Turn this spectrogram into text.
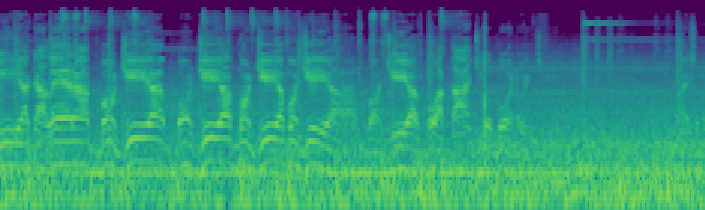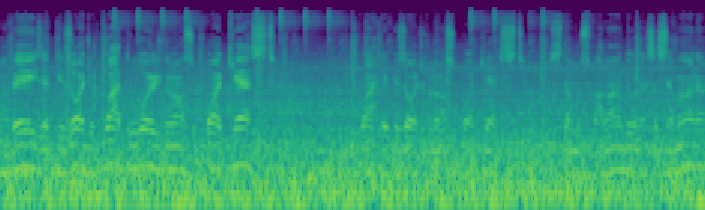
dia, galera. Bom dia, bom dia, bom dia, bom dia. Bom dia, boa tarde ou boa noite. Mais uma vez, episódio 4 hoje do nosso podcast. Quarto episódio do nosso podcast. Estamos falando nessa semana.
